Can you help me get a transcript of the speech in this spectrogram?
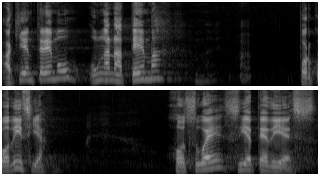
Aquí entremos un anatema por codicia. Josué 7:10.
